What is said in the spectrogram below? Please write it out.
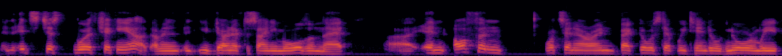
it's just worth checking out. I mean, you don't have to say any more than that. Uh, and often, what's in our own back doorstep, we tend to ignore, and we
